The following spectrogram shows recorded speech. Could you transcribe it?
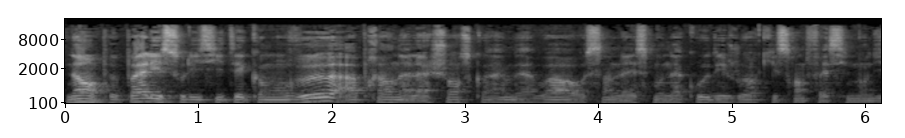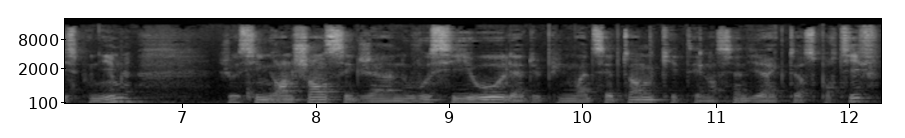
Non, on peut pas les solliciter comme on veut. Après, on a la chance quand même d'avoir au sein de l'AS Monaco des joueurs qui se rendent facilement disponibles. J'ai aussi une grande chance, c'est que j'ai un nouveau CEO depuis le mois de septembre qui était l'ancien directeur sportif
